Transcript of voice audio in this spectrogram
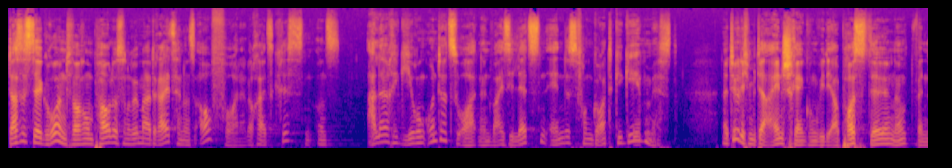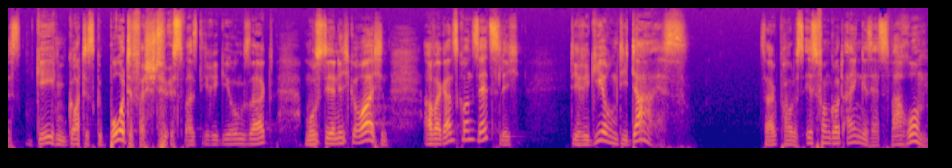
Das ist der Grund, warum Paulus in Römer 13 uns auffordert, auch als Christen, uns aller Regierung unterzuordnen, weil sie letzten Endes von Gott gegeben ist. Natürlich mit der Einschränkung wie die Apostel, ne, wenn es gegen Gottes Gebote verstößt, was die Regierung sagt, musst ihr nicht gehorchen. Aber ganz grundsätzlich, die Regierung, die da ist, sagt Paulus, ist von Gott eingesetzt. Warum?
